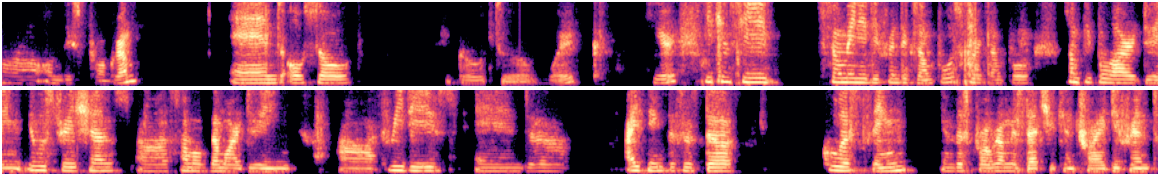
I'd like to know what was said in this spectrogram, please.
uh, on this program. And also, if you go to work here, you can see so many different examples. For example, some people are doing illustrations, uh, some of them are doing 3Ds, uh, and uh, I think this is the coolest thing in this program is that you can try different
